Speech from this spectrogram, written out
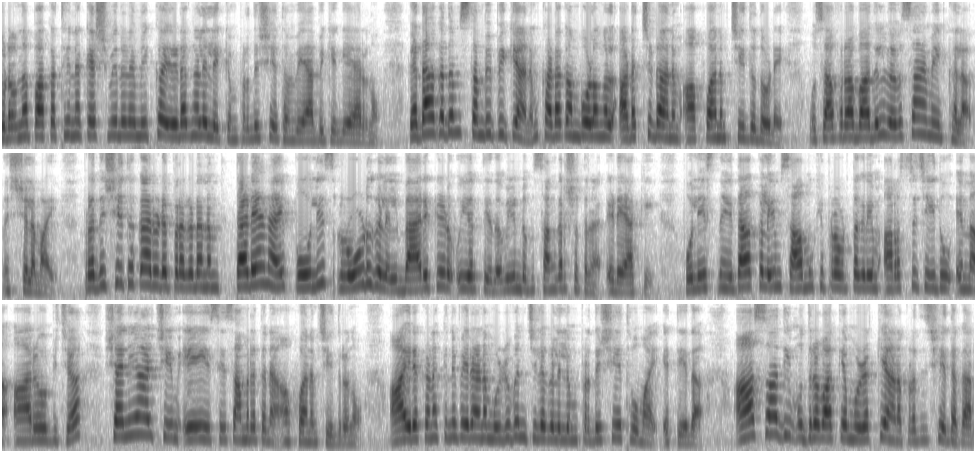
തുടർന്ന് പാക്കത്തീന കശ്മീരിന് മിക്ക ഇടങ്ങളിലേക്കും പ്രതിഷേധം വ്യാപിക്കുകയായിരുന്നു. ഗതാഗതം സ്തംഭിപ്പിക്കാനും കടകമ്പോളങ്ങൾ അടച്ചിടാനും ആഹ്വാനം ചെയ്തതോടെ മുസാഫറാബാദിൽ വ്യവസായ മേഖല നിശ്ചലമായി. പ്രതിഷേധക്കാരുടെ പ്രകടനം തടയാനായി പോലീസ് റോഡുകളിൽ ബാരിക്കേഡ് ഉയർത്തിയത് വീണ്ടും സംഘർഷത്തിന് ഇടയാക്കി. പോലീസ് നേതാക്കളെയും സാമൂഹ്യ പ്രവർത്തകരെയും അറസ്റ്റ് ചെയ്തു എന്ന് ആരോപിച്ച് ശനിയാഴ്ചയും എ എ സി സമരത്തിന് ആഹ്വാനം ചെയ്തിരുന്നു. ആയിരക്കണക്കിന് പേരാണ് മുഴുവൻ ജില്ലകളിലും പ്രതിഷേധവുമായി എത്തിയത്. ആസാദി മുദ്രാവാക്യം മുഴക്കിയാണ് പ്രതിഷേധക്കാർ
